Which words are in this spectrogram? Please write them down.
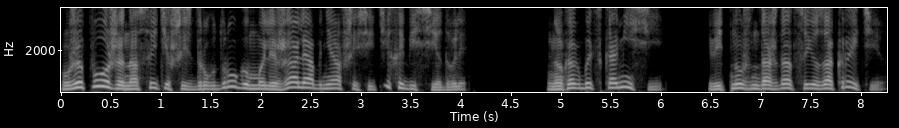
Уже позже, насытившись друг другом, мы лежали, обнявшись, и тихо беседовали. Но как быть с комиссией? Ведь нужно дождаться ее закрытия,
